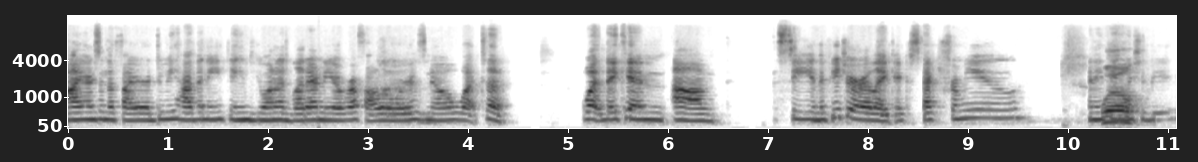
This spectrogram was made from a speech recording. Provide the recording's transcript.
irons in the fire. Do we have anything Do you want to let any of our followers know what to what they can um see in the future or like expect from you? Anything Well, we should be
